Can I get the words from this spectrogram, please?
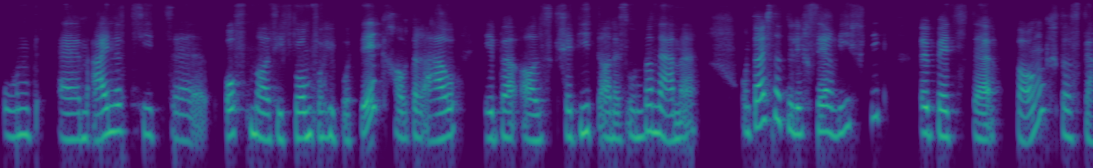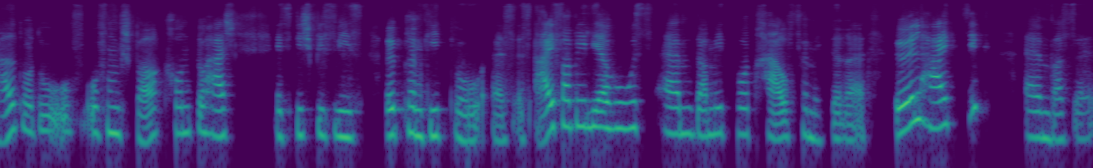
Und ähm, einerseits äh, oftmals in Form von Hypothek oder auch eben als Kredit an ein Unternehmen. Und da ist natürlich sehr wichtig, ob jetzt der Bank das Geld, das du auf, auf dem Sparkonto hast, jetzt beispielsweise jemandem gibt, der ein, ein Einfamilienhaus ähm, damit kaufen mit einer Ölheizung, ähm, was äh,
